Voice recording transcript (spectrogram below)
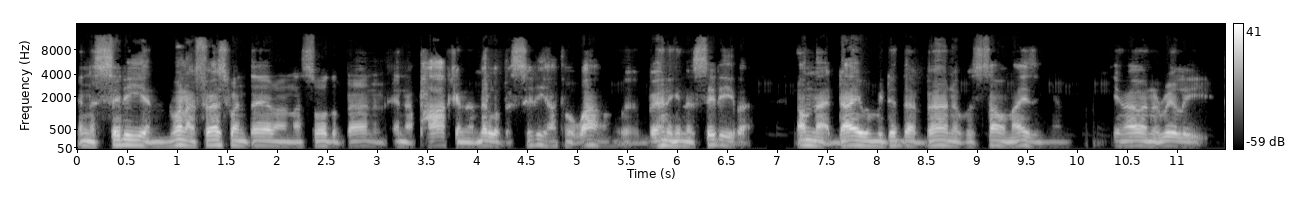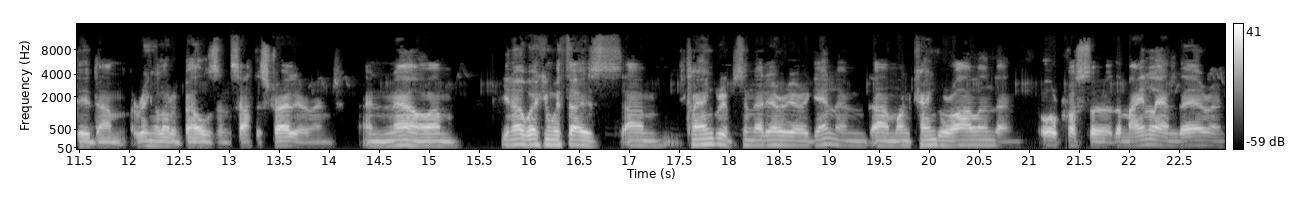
in the city and when i first went there and i saw the burn in, in a park in the middle of the city i thought wow we're burning in the city but on that day when we did that burn it was so amazing and you know and it really did um, ring a lot of bells in South Australia, and and now um, you know working with those um, clan groups in that area again, and um, on Kangaroo Island and all across the, the mainland there, and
